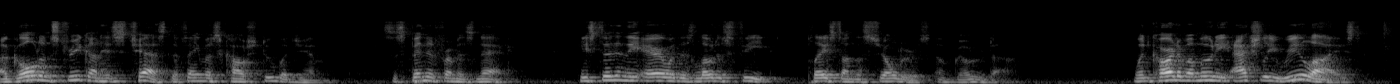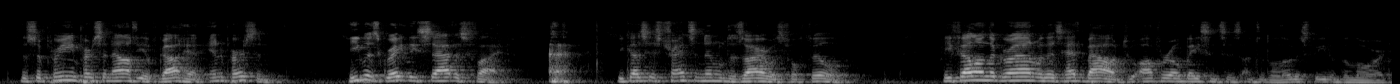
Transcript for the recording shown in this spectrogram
A golden streak on his chest, the famous Kaustubha gem, suspended from his neck. He stood in the air with his lotus feet placed on the shoulders of Garuda. When Kardama Muni actually realized the Supreme Personality of Godhead in person, he was greatly satisfied because his transcendental desire was fulfilled he fell on the ground with his head bowed to offer obeisances unto the lotus feet of the Lord.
